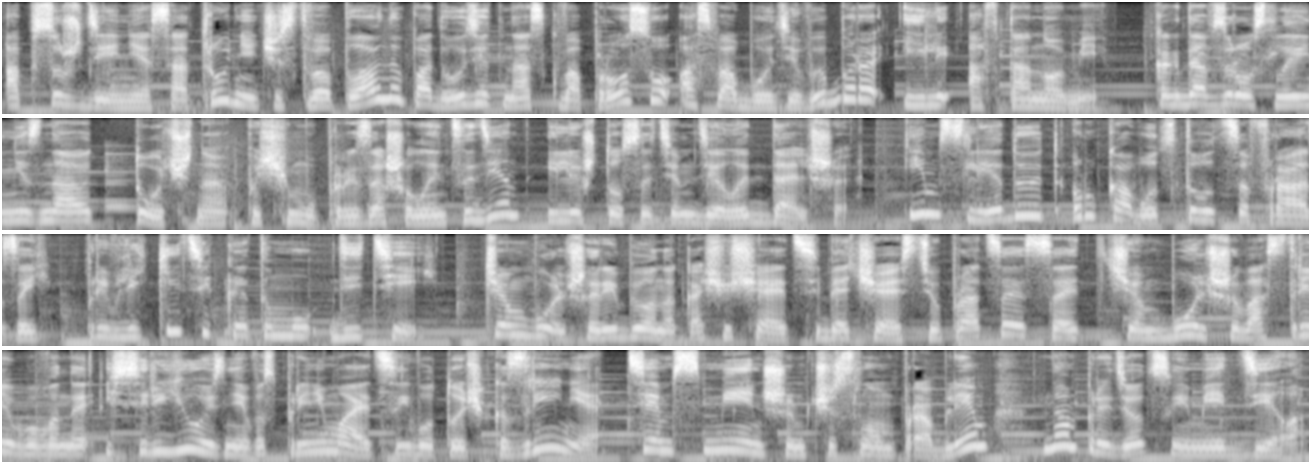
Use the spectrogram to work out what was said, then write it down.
Обсуждение сотрудничества плавно подводит нас к вопросу о свободе выбора или автономии. Когда взрослые не знают точно, почему произошел инцидент или что с этим делать дальше, им следует руководствоваться фразой «привлеките к этому детей». Чем больше ребенок ощущает себя частью процесса, чем больше востребована и серьезнее воспринимается его точка зрения, тем с меньшим числом проблем нам придется иметь дело.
